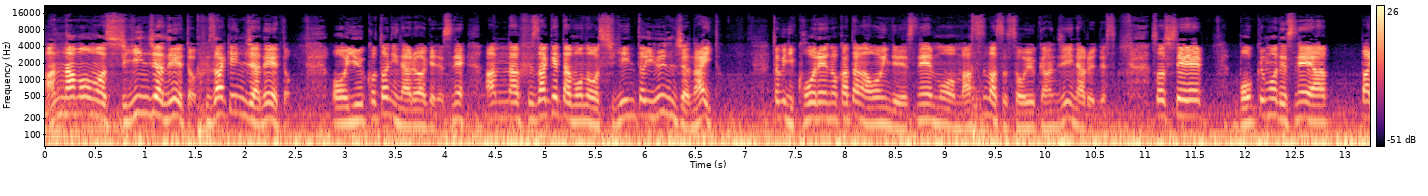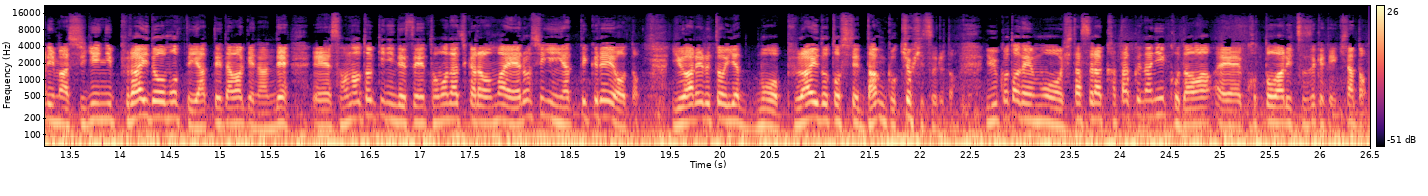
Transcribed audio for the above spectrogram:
あんなもんは詩吟じゃねえと、ふざけんじゃねえと、いうことになるわけですね。あんなふざけたものを詩吟と言うんじゃないと。特に高齢の方が多いんでですね、もうますますそういう感じになるんです。そして、僕もですね、やっぱりまあ詩吟にプライドを持ってやってたわけなんで、えー、その時にですね、友達からお前エロ詩吟やってくれよと言われると、いや、もうプライドとして断固拒否するということで、もうひたすら堅くなにこだわ、えー、断り続けてきたと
